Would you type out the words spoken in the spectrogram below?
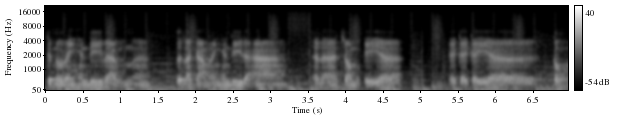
kết nối với anh Henry và cũng à, rất là cảm ơn anh Henry đã đã, đã cho một cái à, cái cái cái, cổng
